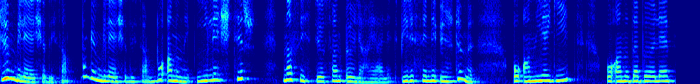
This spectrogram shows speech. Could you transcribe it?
Dün bile yaşadıysan, bugün bile yaşadıysan bu anını iyileştir. Nasıl istiyorsan öyle hayal et. Biri seni üzdü mü? O anıya git. O anıda böyle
